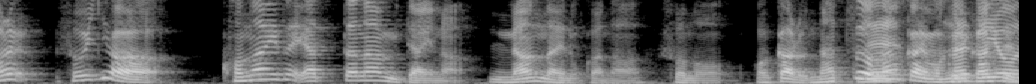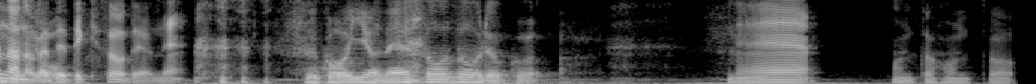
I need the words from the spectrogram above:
あれそういやこないだやったなみたいななんないのかな？そのわかる？夏を何回も繰りね、返してるんでしょ、同じようなのが出てきそうだよね。すごいよね想像力 ねえ。ほんとほんと。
